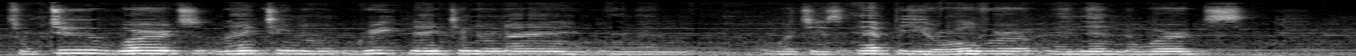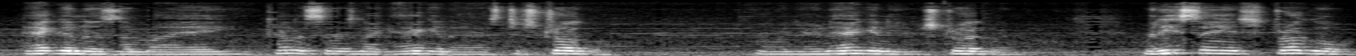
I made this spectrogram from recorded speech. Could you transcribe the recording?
It's from two words, 19 Greek 1909, and then which is epi or over, and then the words agonizomai kind of sounds like agonize to struggle. And when you're in agony, you're struggling. But he's saying struggle,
